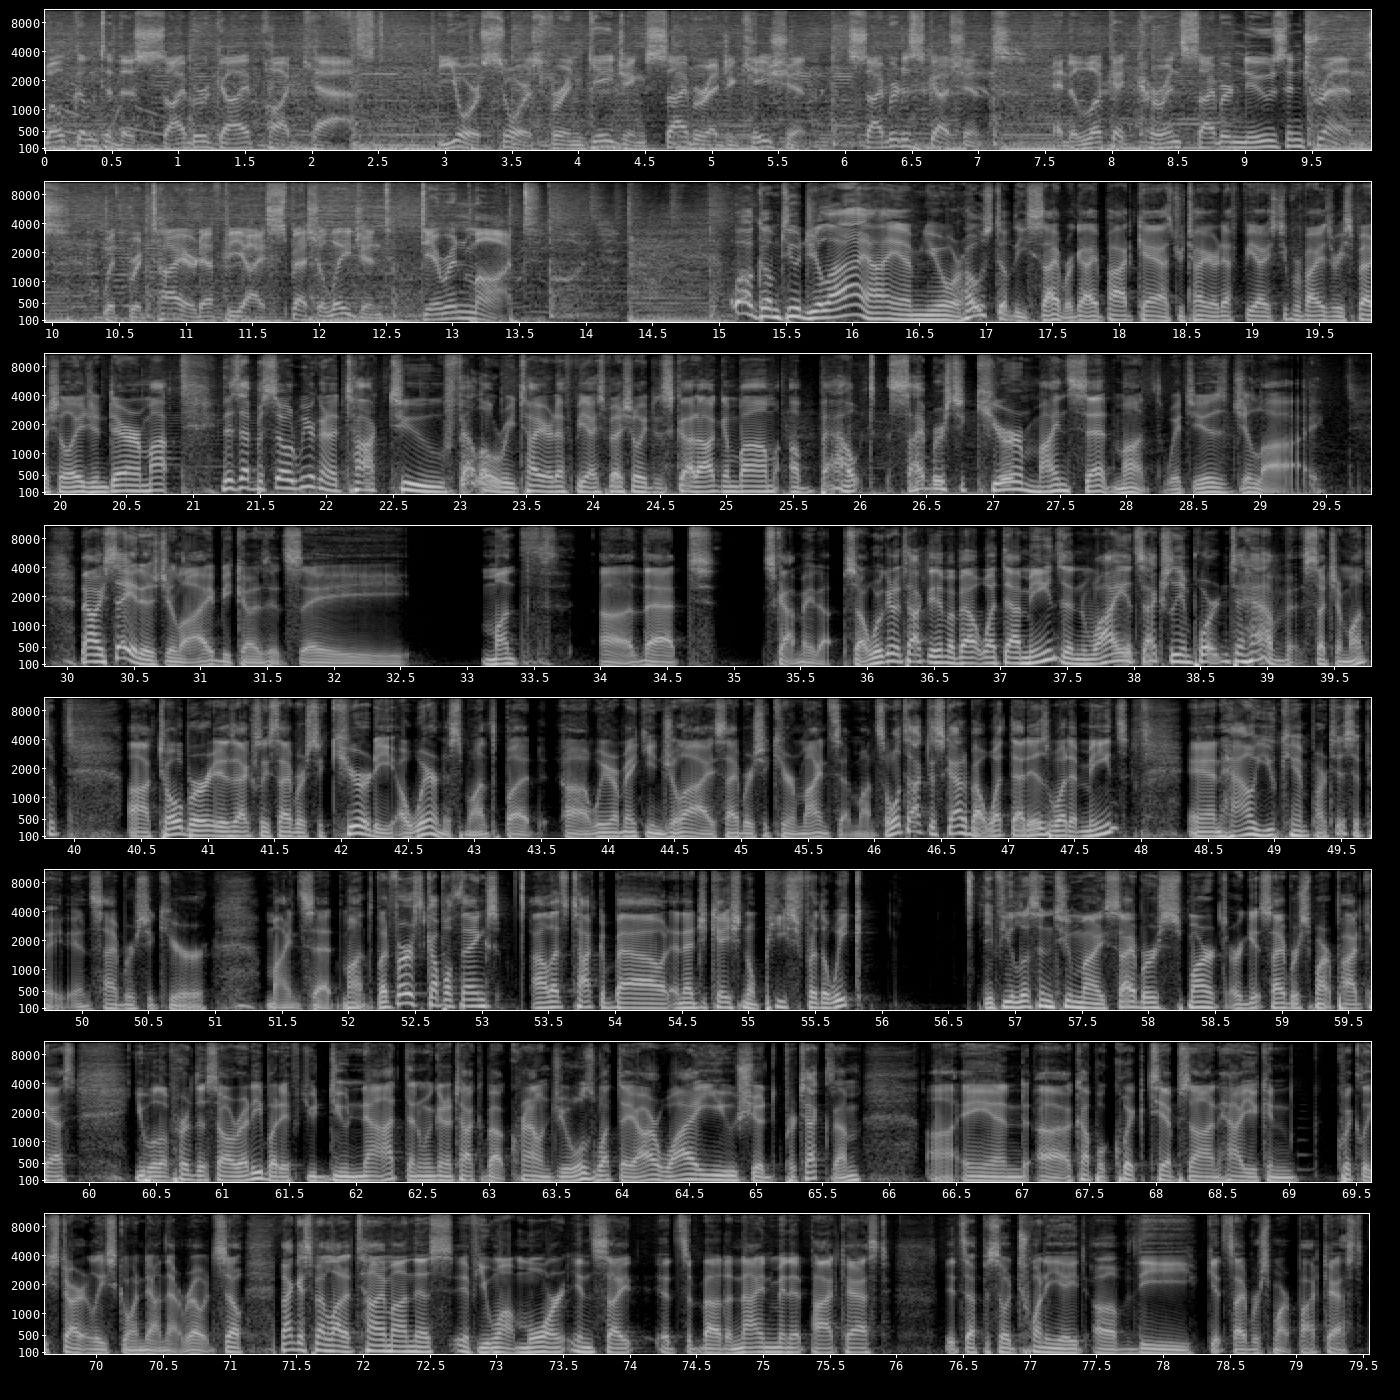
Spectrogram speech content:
Welcome to the Cyber Guy Podcast, your source for engaging cyber education, cyber discussions, and a look at current cyber news and trends with retired FBI Special Agent Darren Mott. Welcome to July. I am your host of the Cyber Guy podcast, retired FBI Supervisory Special Agent Darren Mott. In this episode, we are going to talk to fellow retired FBI Special Agent Scott Augenbaum about Cyber Secure Mindset Month, which is July. Now, I say it is July because it's a month uh, that Scott made up. So we're going to talk to him about what that means and why it's actually important to have such a month. October is actually Cybersecurity Awareness Month, but uh, we are making July Cyber Secure Mindset Month. So we'll talk to Scott about what that is, what it means, and how you can participate in Cyber Secure Mindset Month. But first, a couple things. Uh, let's talk about an educational piece for the week. If you listen to my Cyber Smart or Get Cyber Smart podcast, you will have heard this already. But if you do not, then we're going to talk about crown jewels, what they are, why you should protect them, uh, and uh, a couple quick tips on how you can quickly start at least going down that road. So, I'm not going to spend a lot of time on this. If you want more insight, it's about a nine minute podcast. It's episode 28 of the Get Cyber Smart podcast.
